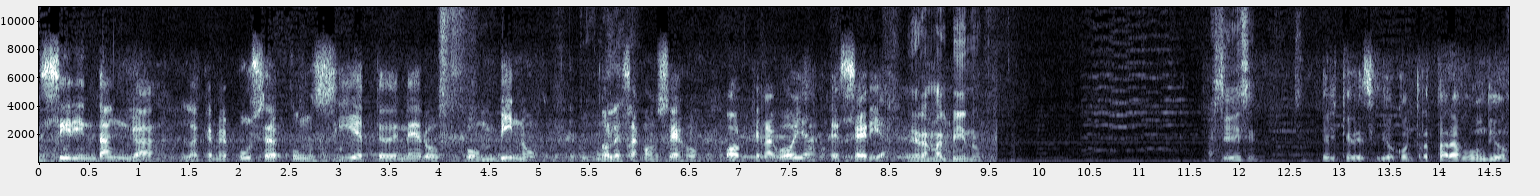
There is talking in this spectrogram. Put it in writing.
Sirindanga, la que me puse un 7 de enero con vino. No les aconsejo, porque la Goya es seria. Era Malvino. Así dicen. El que decidió contratar a Bundio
